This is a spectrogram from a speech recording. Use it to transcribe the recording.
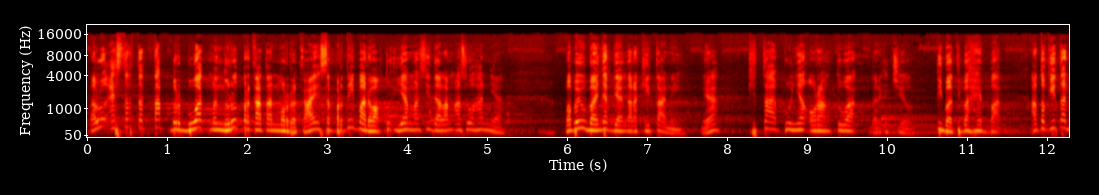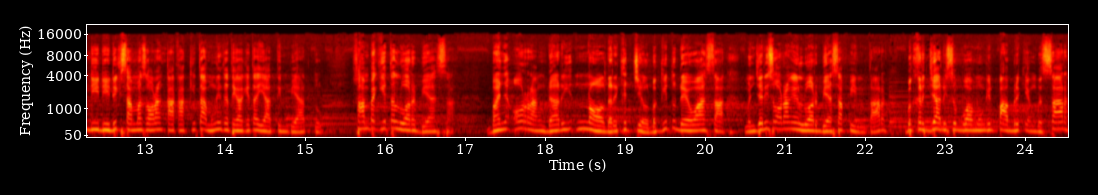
Lalu Esther tetap berbuat menurut perkataan Mordekai seperti pada waktu ia masih dalam asuhannya. Bapak Ibu banyak di antara kita nih, ya. Kita punya orang tua dari kecil, tiba-tiba hebat. Atau kita dididik sama seorang kakak kita, mungkin ketika kita yatim piatu. Sampai kita luar biasa. Banyak orang dari nol, dari kecil, begitu dewasa, menjadi seorang yang luar biasa pintar, bekerja di sebuah mungkin pabrik yang besar,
